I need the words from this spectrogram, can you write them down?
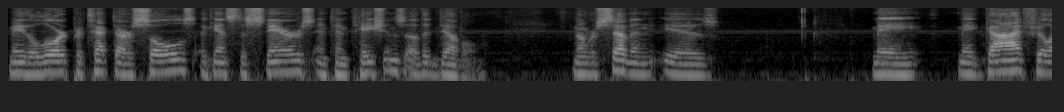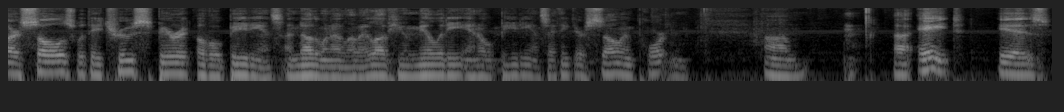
may the Lord protect our souls against the snares and temptations of the devil. Number seven is, may May God fill our souls with a true spirit of obedience. Another one I love. I love humility and obedience. I think they're so important. Um, uh, eight is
